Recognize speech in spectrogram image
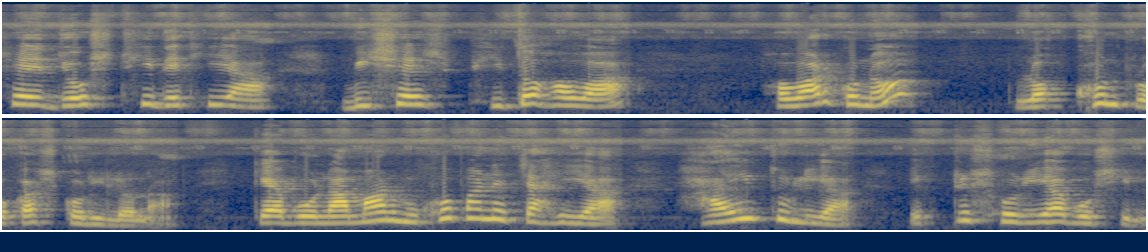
সে যষ্ঠী দেখিয়া বিশেষ ভীত হওয়া, হওয়ার কোনো লক্ষণ প্রকাশ করিল না। কেবল আমার মুখপানে চাহিয়া হাই তুলিয়া একটু সরিয়া বসিল,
